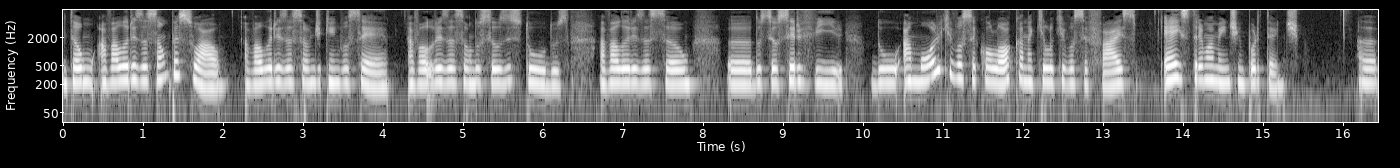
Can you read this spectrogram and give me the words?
Então, a valorização pessoal, a valorização de quem você é, a valorização dos seus estudos, a valorização uh, do seu servir, do amor que você coloca naquilo que você faz é extremamente importante. Uh,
